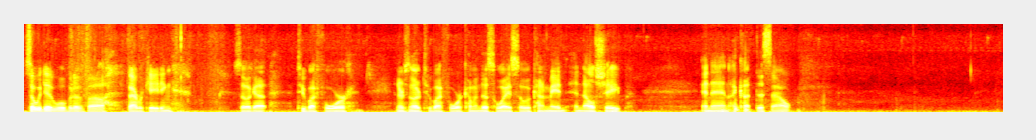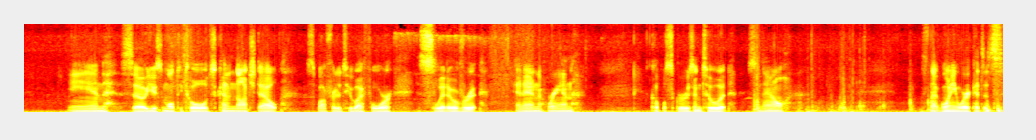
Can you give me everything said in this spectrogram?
So we did a little bit of uh, fabricating. So I got 2x4 and there's another 2x4 coming this way. So it kind of made an L shape. And then I cut this out. And so used a multi-tool, just kind of notched out spot for the 2x4, slid over it, and then ran a couple screws into it. So now it's not going anywhere because it's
